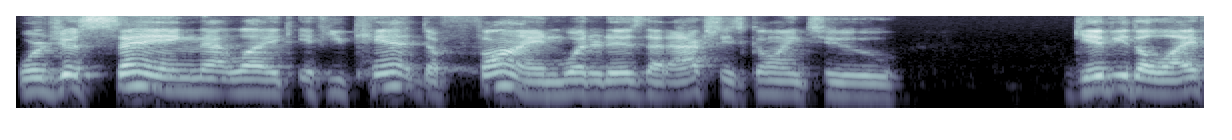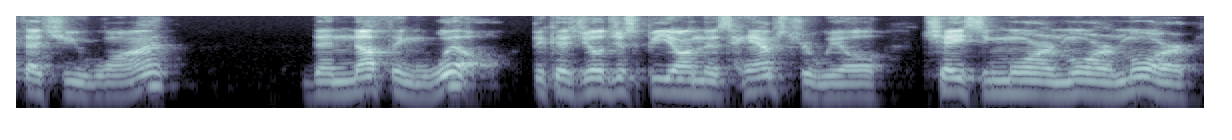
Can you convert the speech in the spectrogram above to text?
We're just saying that like if you can't define what it is that actually is going to give you the life that you want, then nothing will because you'll just be on this hamster wheel chasing more and more and more.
